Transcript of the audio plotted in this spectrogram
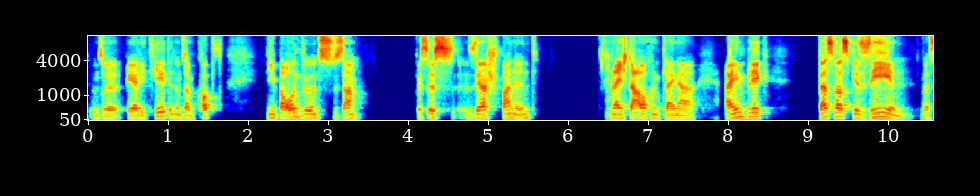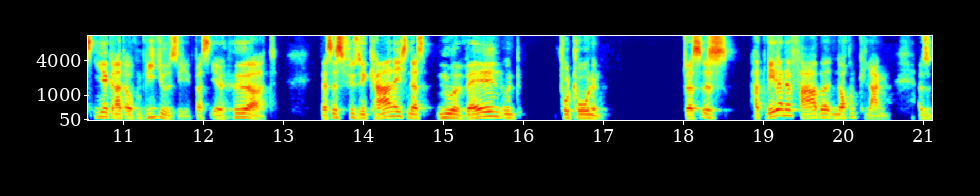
unsere Realität in unserem Kopf, die bauen wir uns zusammen. Das ist sehr spannend. Vielleicht da auch ein kleiner Einblick. Das, was wir sehen, was ihr gerade auf dem Video seht, was ihr hört, das ist physikalisch und das nur Wellen und Photonen. Das ist, hat weder eine Farbe noch einen Klang. Also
